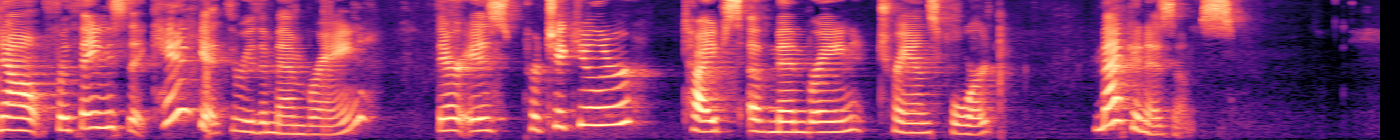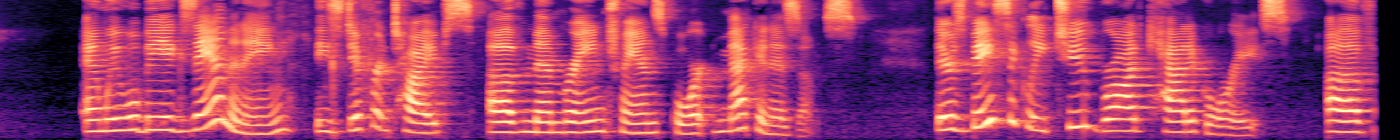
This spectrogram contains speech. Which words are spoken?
Now, for things that can get through the membrane, there is particular types of membrane transport mechanisms. And we will be examining these different types of membrane transport mechanisms. There's basically two broad categories of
